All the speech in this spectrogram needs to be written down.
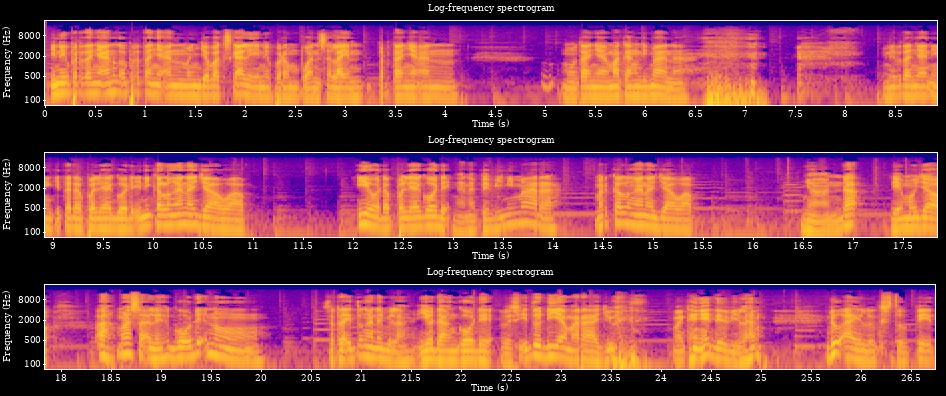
ini pertanyaan kok pertanyaan menjawab sekali ini perempuan selain pertanyaan mau tanya makan di mana? Ini pertanyaan yang kita dapat lihat gode. Ini kalau ngana jawab. Iyo dapat lihat gode ngana pe bini marah. Mereka kalau ngana jawab. Nyanda dia mau jawab. Ah masa leh gode no. Serta itu ngana bilang, iyo dan gode. Terus itu dia marah aja. Makanya dia bilang, do I look stupid?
